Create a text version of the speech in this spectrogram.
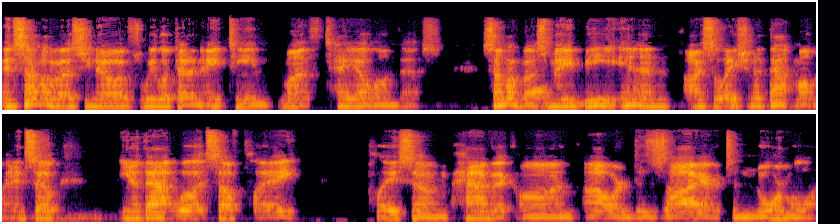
And some of us, you know, if we look at an 18 month tail on this, some of us may be in isolation at that moment. And so, you know, that will itself play play some havoc on our desire to normalize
